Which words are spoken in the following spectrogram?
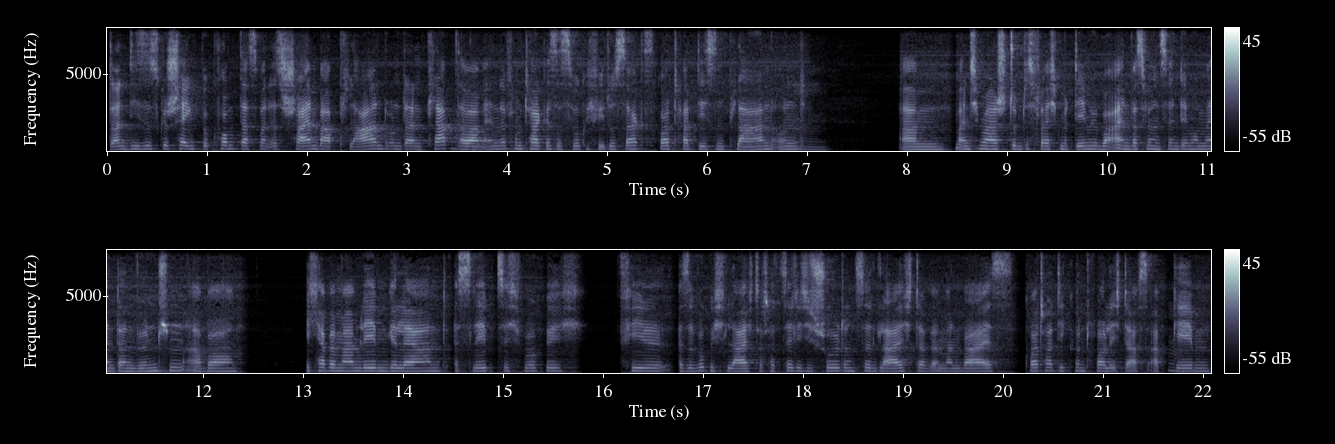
dann dieses Geschenk bekommt, dass man es scheinbar plant und dann klappt. Aber am Ende vom Tag ist es wirklich, wie du sagst, Gott hat diesen Plan und mhm. Ähm, manchmal stimmt es vielleicht mit dem überein, was wir uns in dem Moment dann wünschen. Aber ich habe in meinem Leben gelernt, es lebt sich wirklich viel, also wirklich leichter. Tatsächlich, die Schultern sind leichter, wenn man weiß, Gott hat die Kontrolle, ich darf es abgeben.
